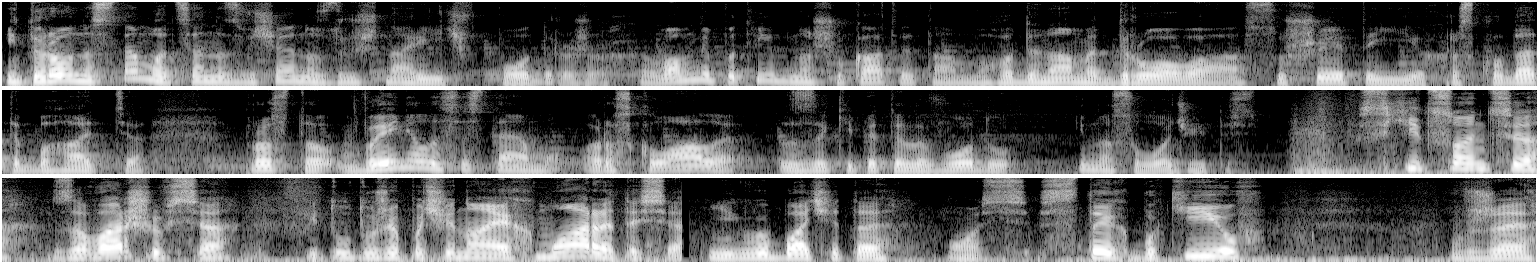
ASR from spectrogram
Інтегрована система це надзвичайно зручна річ в подорожах. Вам не потрібно шукати там годинами дрова, сушити їх, розкладати багаття. Просто вийняли систему, розклали, закип'ятили воду і насолоджуйтесь. Схід сонця завершився, і тут уже починає хмаритися. Як ви бачите, ось з тих боків вже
